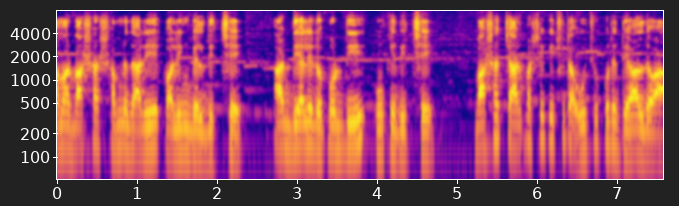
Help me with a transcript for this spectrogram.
আমার বাসার সামনে দাঁড়িয়ে কলিং বেল দিচ্ছে আর দেয়ালের ওপর দিয়ে উঁকে দিচ্ছে। বাসার চারপাশে কিছুটা উঁচু করে দেওয়াল দেওয়া।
